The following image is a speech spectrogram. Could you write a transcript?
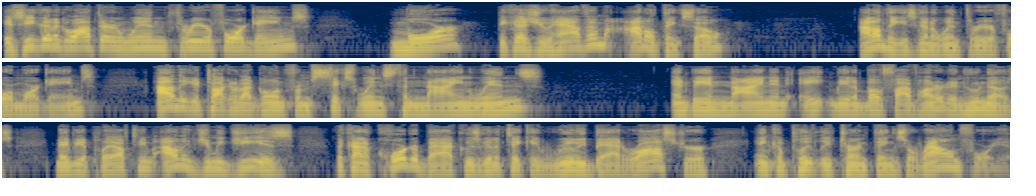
is he going to go out there and win three or four games more because you have him? I don't think so. I don't think he's going to win three or four more games. I don't think you're talking about going from six wins to nine wins and being nine and eight and being above 500. And who knows, maybe a playoff team. I don't think Jimmy G is the kind of quarterback who's going to take a really bad roster and completely turn things around for you.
